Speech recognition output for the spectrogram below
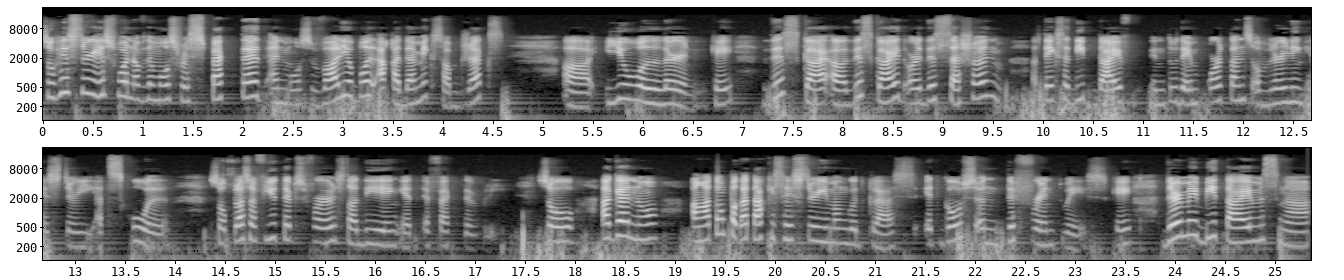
So, history is one of the most respected and most valuable academic subjects uh, you will learn, okay? This, guide, uh, this guide or this session uh, takes a deep dive into the importance of learning history at school. So, plus a few tips for studying it effectively. So, again, no, ang atong pag-atake sa history mang good class, it goes in different ways, okay? There may be times nga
